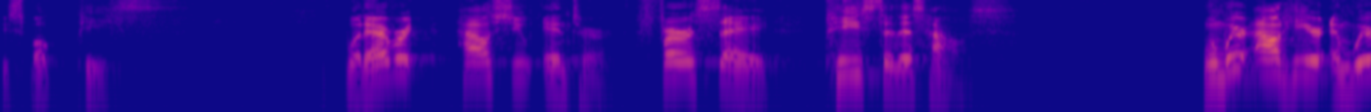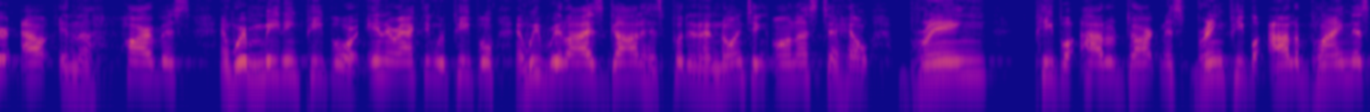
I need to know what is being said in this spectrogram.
he spoke peace. Whatever house you enter, first say, Peace to this house. When we're out here and we're out in the harvest and we're meeting people or interacting with people and we realize God has put an anointing on us to help bring people out of darkness, bring people out of blindness,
